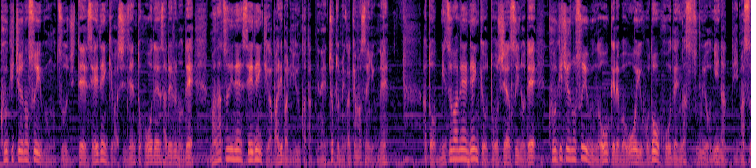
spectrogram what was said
空気中の水分を通じて静電気は自然と放電されるので真夏にね静電気がバリバリ言う方ってねちょっと見かけませんよねあと水はね電気を通しやすいので空気中の水分が多ければ多いほど放電が進むようになっています、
